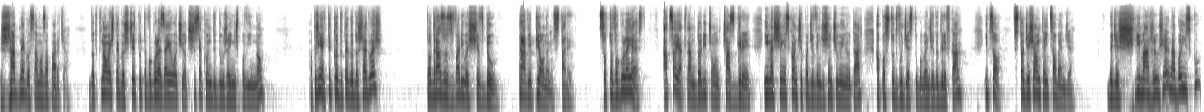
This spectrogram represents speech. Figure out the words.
żadnego samozaparcia. Dotknąłeś tego szczytu, to w ogóle zajęło ci o 3 sekundy dłużej niż powinno, a później jak tylko do tego doszedłeś, to od razu zwaliłeś się w dół, prawie pionem, stary. Co to w ogóle jest? A co jak nam doliczą czas gry i mecz się nie skończy po 90 minutach, a po 120, bo będzie dogrywka? I co? W 110 co będzie? Będziesz ślimarzył się na boisku?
